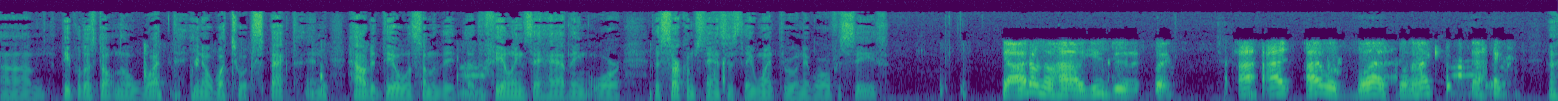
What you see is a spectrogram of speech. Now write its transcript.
um, people just don't know what you know what to expect and how to deal with some of the, the, the feelings they're having or the circumstances they went through when they were overseas. Yeah, I don't know how you do it, but I, I I was blessed when I came back. I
